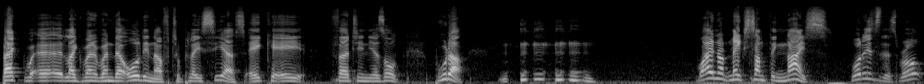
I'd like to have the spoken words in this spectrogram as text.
Back, uh, like, when, when they're old enough to play CS, aka 13 years old. Bruder, why not make something nice? What is this, bro?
